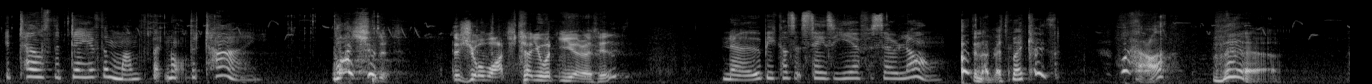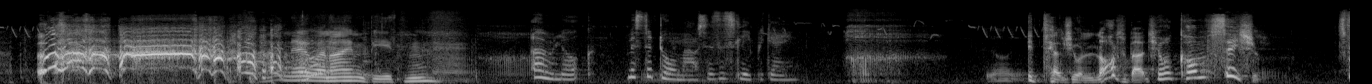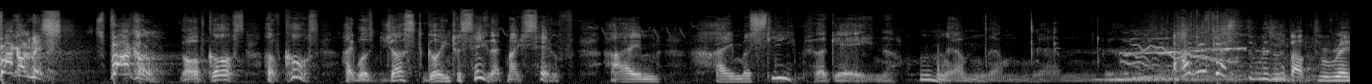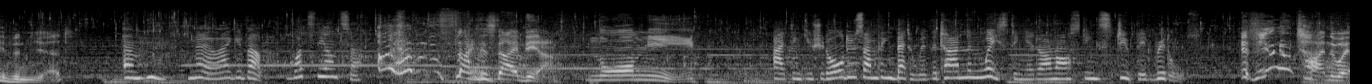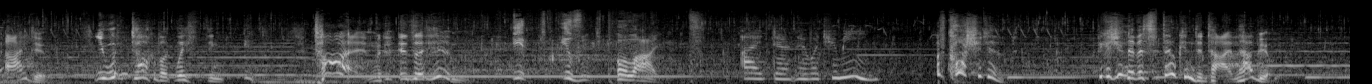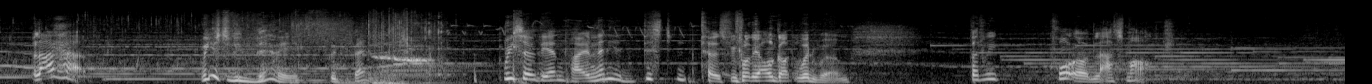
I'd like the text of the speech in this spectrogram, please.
It tells the day of the month, but not the time. Why should it? Does your watch tell you what year it is? No, because it stays a year for so long. Oh, then that rests my case. Well, There. I know when I'm beaten. Oh, look. Mr. Dormouse is asleep again. It tells you a lot about your conversation. Sparkle, miss! Sparkle! Of course, of course. I was just going to say that myself. I'm, I'm asleep again. Um, um, um. Have you guessed the riddle about the raven yet? Um, hmm, no, I give up. What's the answer? I haven't the slightest idea. Nor me. I think you should all do something better with the time than wasting it on asking stupid riddles. If you knew time the way I do, you wouldn't talk about wasting it. Time is a him. It isn't polite. I don't know what you mean. Of course you don't. Because you've never spoken to time, have you? Well, I have. We used to be very good friends. We served the Empire in many a distant toast before they all got woodworm. But we quarreled last March.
